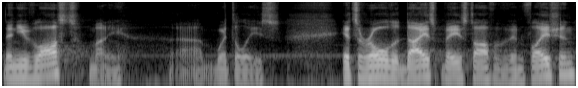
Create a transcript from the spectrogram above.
then you've lost money uh, with the lease. It's a roll of the dice based off of inflation.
